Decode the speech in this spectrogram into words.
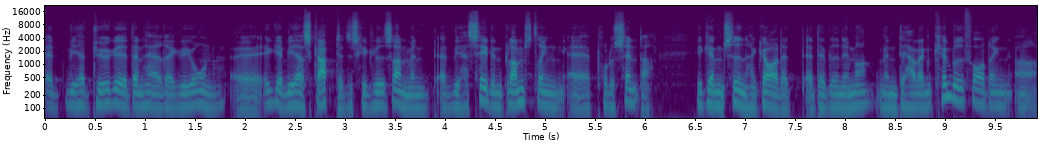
at vi har dyrket den her region, øh, ikke at vi har skabt det, det skal ikke lyde sådan, men at vi har set en blomstring af producenter igennem tiden har gjort, at, at det er blevet nemmere. Men det har været en kæmpe udfordring at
